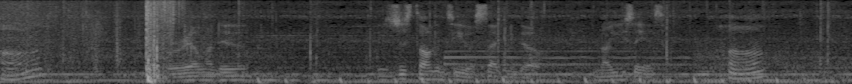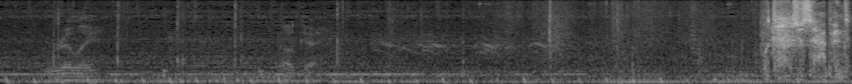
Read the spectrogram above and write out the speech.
huh? For real, my dude? He was just talking to you a second ago. And all you say is, huh? Really? Okay. What the hell just happened?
